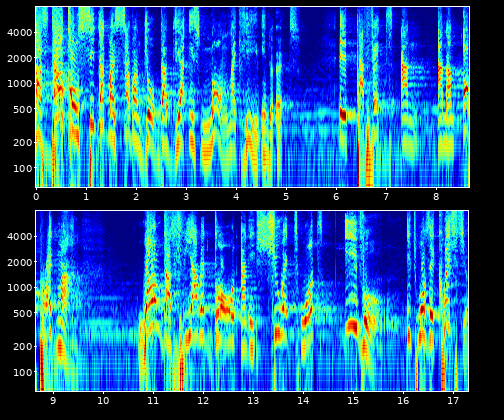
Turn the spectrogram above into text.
Hast thou considered my servant Job that there is none like him in the earth? A perfect and, and an upright man, one that feareth God and escheweth what? Evil. It was a question.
